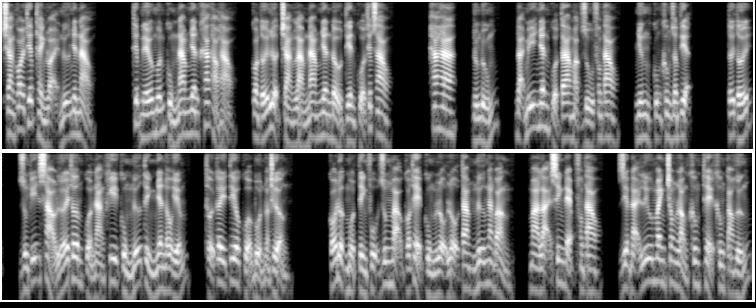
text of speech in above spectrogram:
chàng coi thiếp thành loại nữ nhân nào? Thiếp nếu muốn cùng nam nhân khác hảo hảo còn tới lượt chàng làm nam nhân đầu tiên của thiếp sao? Ha ha đúng đúng đại mỹ nhân của ta mặc dù phong tao nhưng cũng không dâm tiện. Tới tới dùng kỹ xảo lưới thơm của nàng khi cùng nữ tình nhân âu yếm thổi cây tiêu của bồn đoàn trưởng. Có được một tình phụ dung mạo có thể cùng lộ lộ tam nữ ngang bằng mà lại xinh đẹp phong tao diệp đại lưu manh trong lòng không thể không cao hứng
